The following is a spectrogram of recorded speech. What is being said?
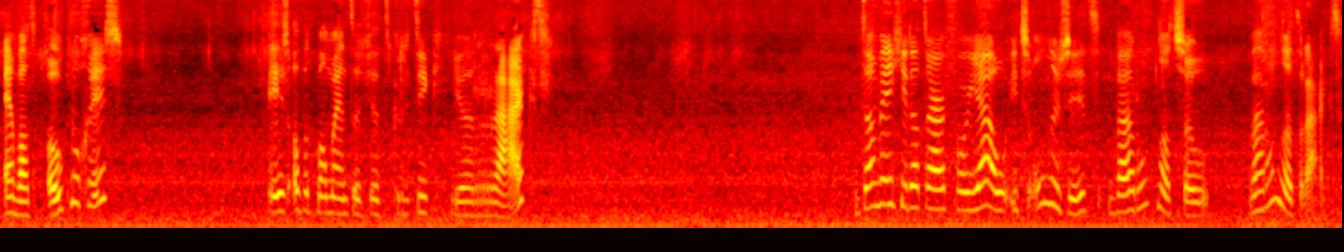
En wat ook nog is, is op het moment dat je het kritiek je raakt. Dan weet je dat daar voor jou iets onder zit waarom dat zo, waarom dat raakt.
